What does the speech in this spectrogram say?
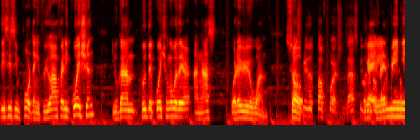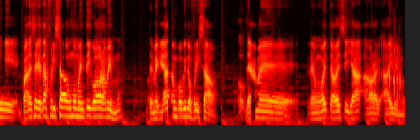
this is important. If you have any question, you can put the question over there and ask whatever you want. So, Ask me the tough questions. Ask me okay, let me. Parece que está frisado un momentico ahora mismo. Te me quedaste un poquito frisado. Oh. Déjame removerte a ver si ya, ahora, ahí mismo.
